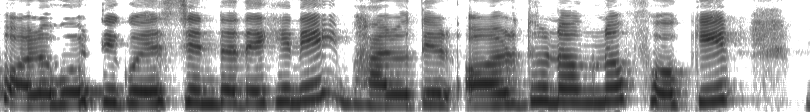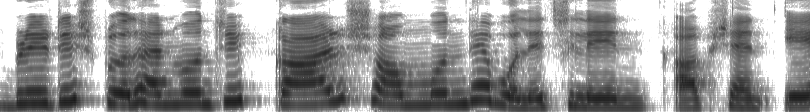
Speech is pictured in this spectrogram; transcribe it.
পরবর্তী কোয়েশ্চেনটা দেখে নেই। ভারতের অর্ধনগ্ন ফকির ব্রিটিশ প্রধানমন্ত্রী কার সম্বন্ধে বলেছিলেন? Option A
